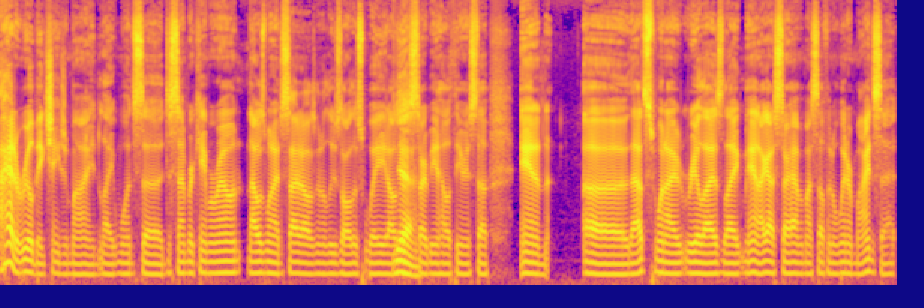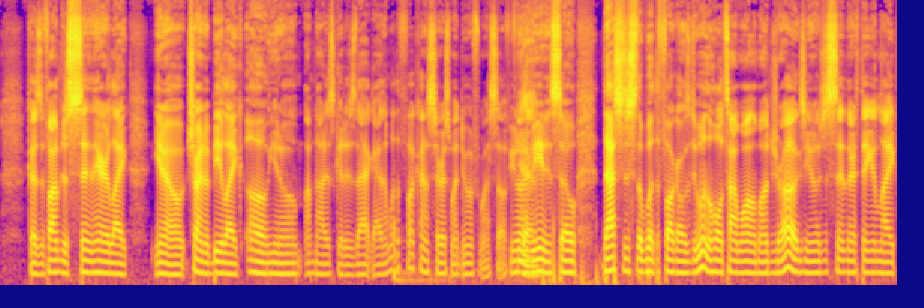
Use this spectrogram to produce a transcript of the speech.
I had a real big change of mind. Like once uh, December came around, that was when I decided I was going to lose all this weight. I was Yeah. to start being healthier and stuff. And uh, that's when I realized, like, man, I got to start having myself in a winter mindset. Because if I'm just sitting here, like, you know, trying to be like, oh, you know, I'm not as good as that guy, then what the fuck kind of service am I doing for myself? You know what I mean? And so that's just the, what the fuck I was doing the whole time while I'm on drugs. You know, just sitting there thinking like,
